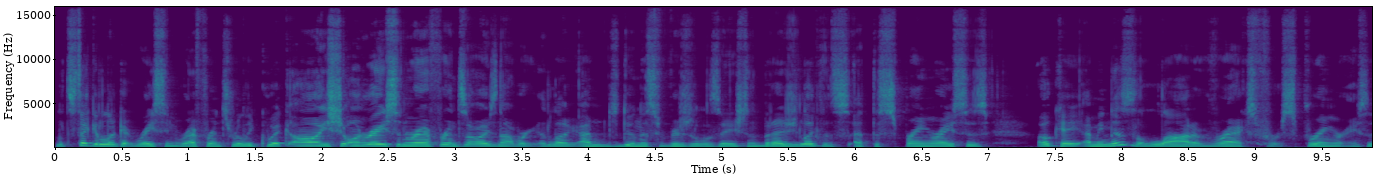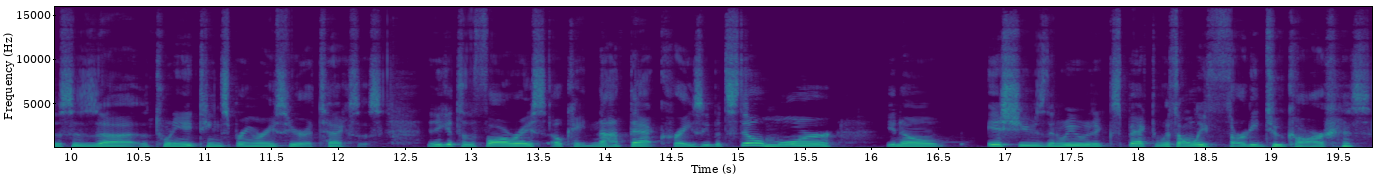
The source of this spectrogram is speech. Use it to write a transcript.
let's take a look at racing reference really quick. Oh, he's showing racing reference. Oh, he's not working. Look, I'm just doing this for visualizations. But as you look at the spring races, Okay, I mean, this is a lot of wrecks for a spring race. This is uh, the 2018 spring race here at Texas. Then you get to the fall race. Okay, not that crazy, but still more, you know, issues than we would expect with only 32 cars.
